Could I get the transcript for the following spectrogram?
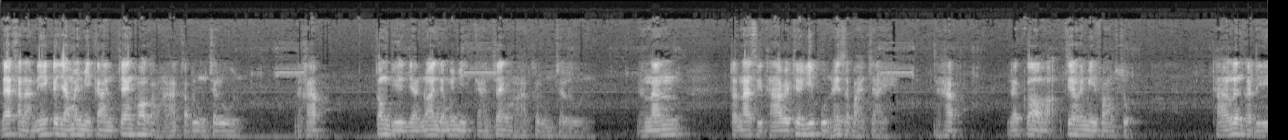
และขณะนี้ก็ยังไม่มีการแจ้งข้อกล่าวหากับลุงจรูนนะครับ ต้องยืนยันว่ายังไม่มีการแจ้งข้อหากับลุงจรูนดังนั้นทนาสิทธาไปเที่ยวญี่ปุ่นให้สบายใจนะครับ แล้วก็เที่ยวให้มีความสุขทางเรื่องคดี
